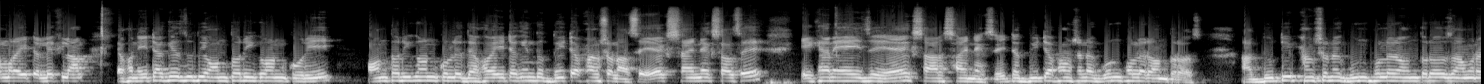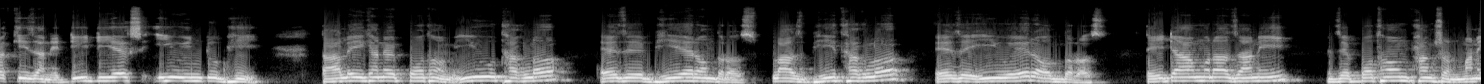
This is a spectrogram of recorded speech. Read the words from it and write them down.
আমরা এটা লিখলাম। এখন এটাকে যদি অন্তরীকরণ করি, অন্তরীকরণ করলে দেখো এটা কিন্তু দুইটা ফাংশন আছে। এক্স সাইন এক্স আছে, এখানে এই যে এক্স আর সাইন এক্স এটা দুইটা ফাংশনের গুণফলের অন্তরজ। আর দুটি ফাংশনের গুণফলের অন্তরজ আমরা কি জানি? ডিএক্স ইউ ইন্টু ভি তাহলে এখানে প্রথম ইউ থাকল এই যে ভি এর অন্তরজ প্লাস ভি থাকল, এই যে ইউ এর অন্তরজ। তো এইটা আমরা জানি যে প্রথম ফাংশন মানে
